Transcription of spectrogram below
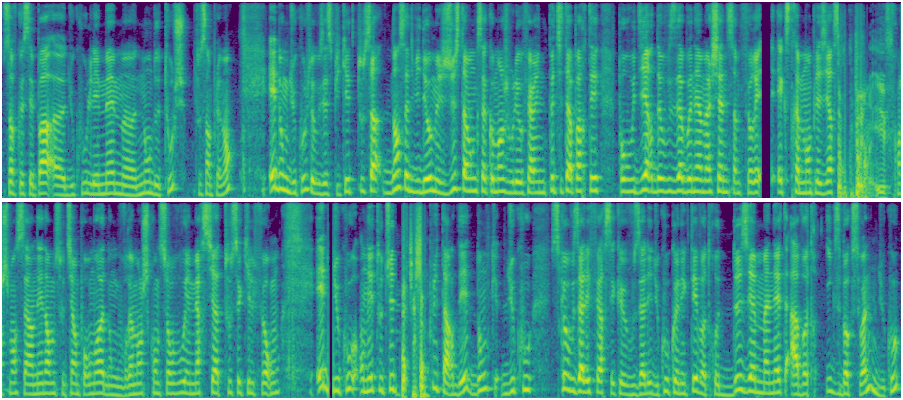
sauf que c'est pas du coup les mêmes noms de touches, tout simplement. Et donc du coup je vais vous expliquer tout ça dans cette vidéo, mais juste avant que ça commence je voulais vous faire une petite aparté pour vous dire de vous abonner à ma chaîne, ça me ferait extrêmement plaisir. Franchement, c'est un énorme soutien pour moi, donc vraiment, je compte sur vous et merci à tous ceux qui le feront. Et du coup, on est tout de suite plus tardé. Donc, du coup, ce que vous allez faire, c'est que vous allez du coup connecter votre deuxième manette à votre Xbox One, du coup.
